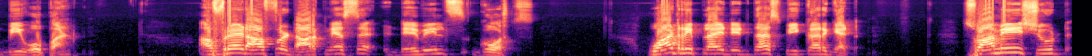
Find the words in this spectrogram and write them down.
be open afraid of darkness devils ghosts what reply did the speaker get swami should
